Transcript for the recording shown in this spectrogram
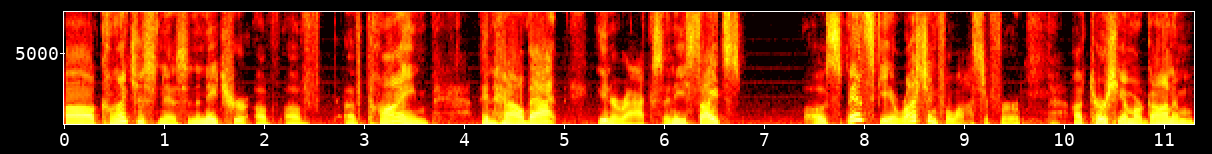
uh, consciousness and the nature of, of of time and how that interacts. And he cites Ouspensky, a Russian philosopher, uh, Tertium Organum,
